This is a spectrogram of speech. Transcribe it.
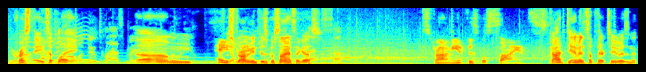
Green. Press. A to play. Call a new classmate to the Um. Hey, Astronomy and physical science, I guess. Astronomy and physical science. God damn it, it's up there too, isn't it?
